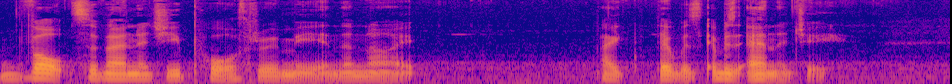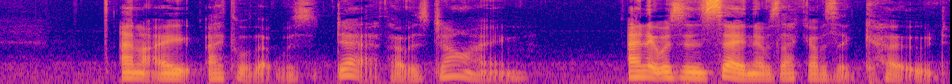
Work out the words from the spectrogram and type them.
volts of energy pour through me in the night. Like, it was, it was energy. And I, I thought that was death. I was dying. And it was insane. It was like I was a code.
